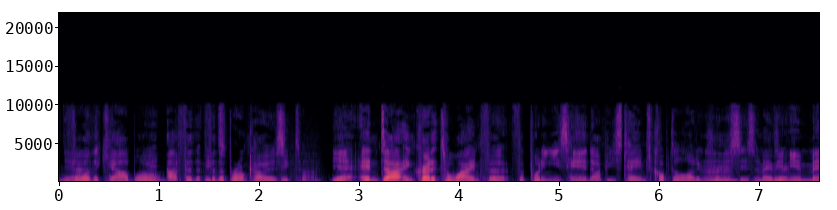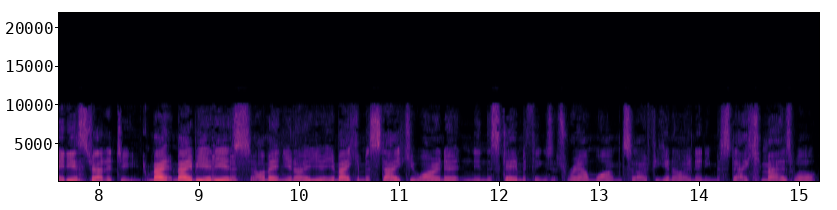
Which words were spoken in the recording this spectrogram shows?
Yeah. for the Cowboy, Oh, uh, for the big for the Broncos. big time. Yeah, and uh, and credit to Wayne for, for putting his hand up. His team's copped a lot of criticism. Mm, Maybe a new media strategy. May- Maybe it is. I mean, you know, you, you make a mistake, you own it, and in the scheme of things, it's round one. So if you're going to own any mistake, you may as well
